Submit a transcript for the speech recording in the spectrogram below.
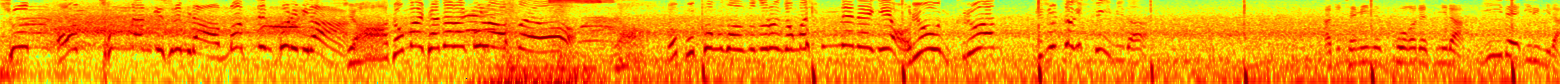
슛! 엄청난 기술입니다. 멋진 골입니다. 야, 정말 대단한 골 나왔어요. 야, 뭐 보통 선수들은 정말 흉내내기 어려운 그러한 기술적인 슈팅입니다. 아주 재미있는 스코어가 됐습니다. 2대 1입니다.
